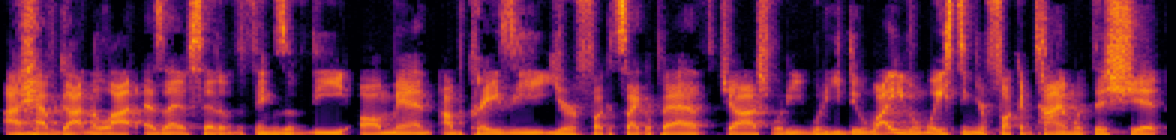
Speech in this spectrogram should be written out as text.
I have gotten a lot, as I have said, of the things of the oh man, I'm crazy, you're a fucking psychopath, Josh. What are you what are you doing? Why are you even wasting your fucking time with this shit?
